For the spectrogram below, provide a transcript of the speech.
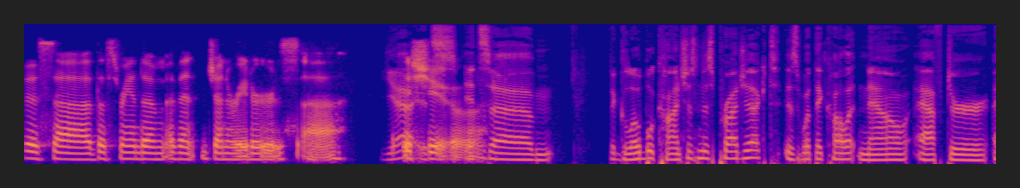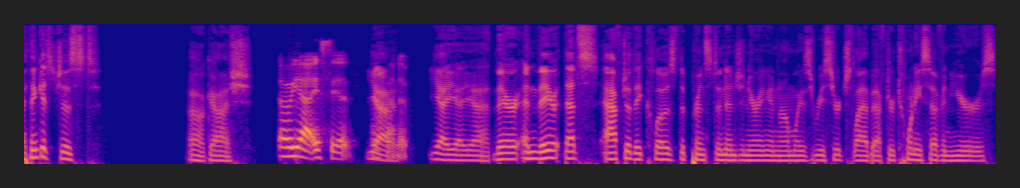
this uh, this random event generators uh, yeah, issue it's, it's um the Global Consciousness Project is what they call it now. After I think it's just, oh gosh. Oh yeah, I see it. Yeah, it. Yeah, yeah, yeah. There and there. That's after they closed the Princeton Engineering Anomalies Research Lab after 27 years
